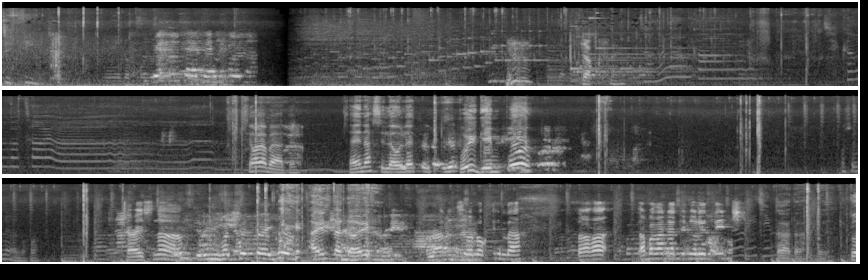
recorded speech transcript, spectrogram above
Defeat. Jack. Sino wala ba natin? Ayun na, sila ulit. Uy, game 4! Asan na ano ko? Guys na. Ayos na doy. Wala nang solo kill ah. Saka, abangan natin ulit Mitch. Tara, tara. okay. Ito,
